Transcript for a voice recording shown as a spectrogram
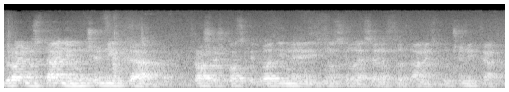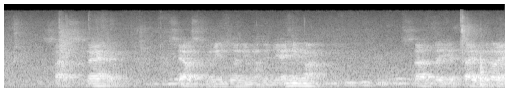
Brojno stanje učenika prošle školske godine iznosilo je 712 učenika sa sve seoskim izvojenim odeljenjima. Sada je taj broj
